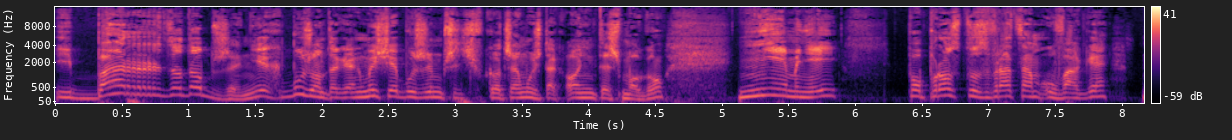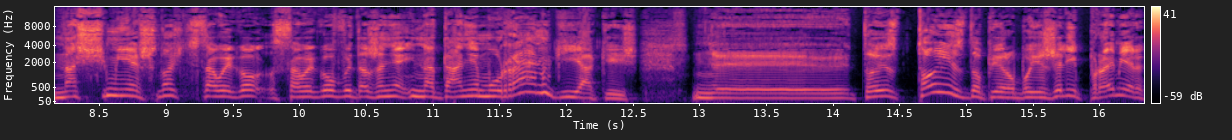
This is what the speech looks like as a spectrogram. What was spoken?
i bardzo dobrze, niech burzą, tak jak my się burzymy przeciwko czemuś, tak oni też mogą. Niemniej, po prostu zwracam uwagę na śmieszność całego, całego wydarzenia i nadanie mu rangi jakiejś. Yy, to, jest, to jest dopiero, bo jeżeli premier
